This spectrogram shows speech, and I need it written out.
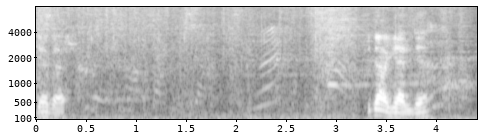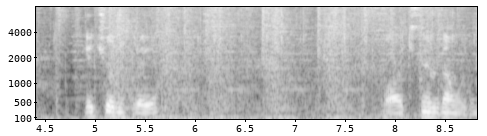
Geber. Bir daha geldi. Geçiyorum şurayı. Aa ikisine birden vurdum.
